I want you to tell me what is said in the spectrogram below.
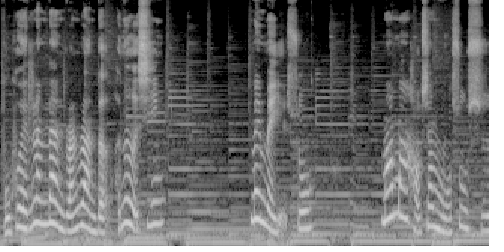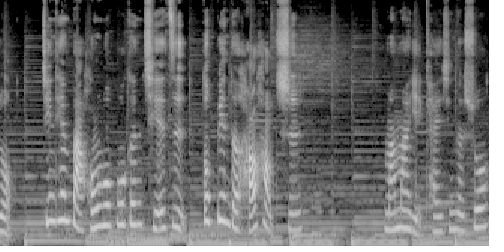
不会烂烂软软的，很恶心。”妹妹也说：“妈妈好像魔术师哦，今天把红萝卜跟茄子都变得好好吃。”妈妈也开心的说：“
